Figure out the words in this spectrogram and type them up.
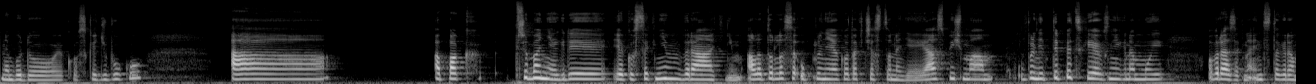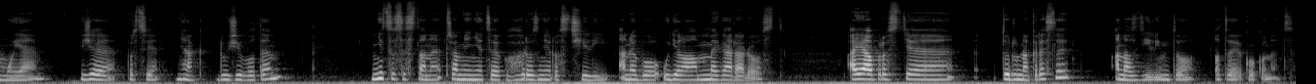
nebo do jako sketchbooku. A, a pak třeba někdy jako se k ním vrátím, ale tohle se úplně jako tak často neděje. Já spíš mám úplně typicky, jak vznikne můj obrázek na Instagramu je, že prostě nějak jdu životem, něco se stane, třeba mě něco jako hrozně rozčilí, anebo udělá mega radost a já prostě to jdu nakreslit a nazdílím to a to je jako konec.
